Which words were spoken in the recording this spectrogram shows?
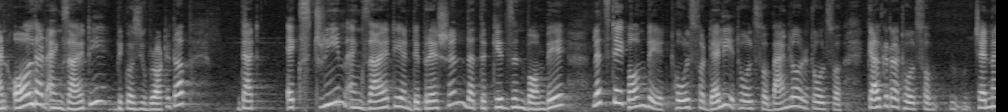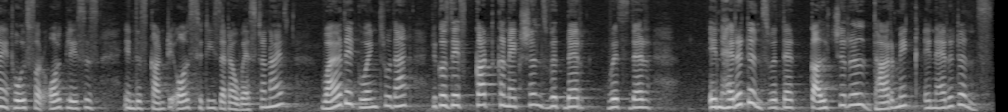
And all that anxiety, because you brought it up, that extreme anxiety and depression that the kids in Bombay, let's take Bombay, it holds for Delhi, it holds for Bangalore, it holds for Calcutta, it holds for mm, Chennai, it holds for all places in this country, all cities that are westernized. Why are they going through that? Because they've cut connections with their, with their inheritance, with their cultural, dharmic inheritance.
